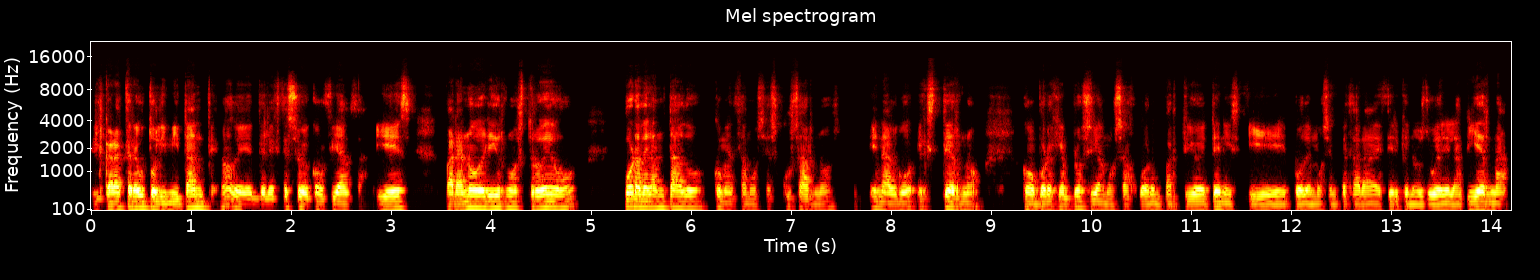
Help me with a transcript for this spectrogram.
el carácter autolimitante del exceso de confianza. Y es, para no herir nuestro ego, por adelantado comenzamos a excusarnos en algo externo, como por ejemplo si vamos a jugar un partido de tenis y podemos empezar a decir que nos duele la pierna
